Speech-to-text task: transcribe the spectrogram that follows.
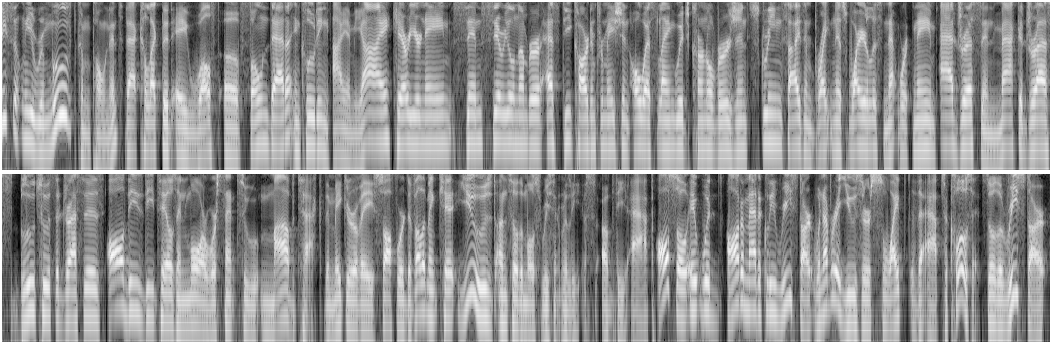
recently removed component that collected a wealth of phone data, including IMEI, carrier name, SIM serial number, SD card information, OS language, kernel version, screen size and brightness, wireless network name, address and MAC address, Bluetooth addresses. All these details and more were sent to Mobtech, the maker of a software development kit used until the most recent release of the app. Also, it would automatically restart whenever a user swiped the app to close it. So the restart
